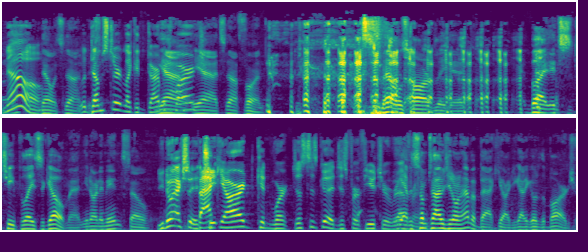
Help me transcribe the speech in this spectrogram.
No, No, it's not. A It's- dumpster, like a garbage yeah, barge. Yeah, it's not fun. it smells horribly, dude. But it's a cheap place to go, man. You know what I mean? So you know, actually, a cheap- Backyard could work just as good, just for future yeah, but sometimes you don't have a backyard. You got to go to the barge.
